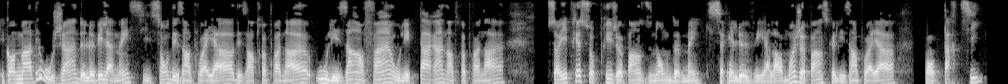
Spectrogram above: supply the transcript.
et qu'on demandait aux gens de lever la main s'ils sont des employeurs, des entrepreneurs ou les enfants ou les parents d'entrepreneurs, vous seriez très surpris, je pense, du nombre de mains qui seraient levées. Alors moi, je pense que les employeurs font partie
